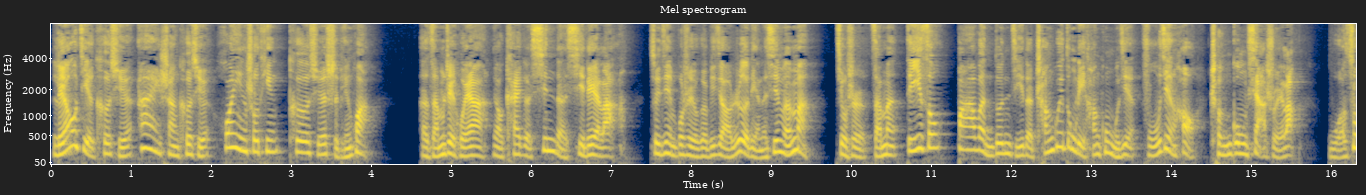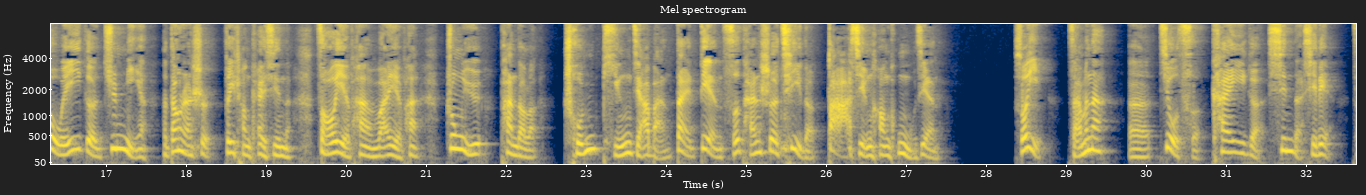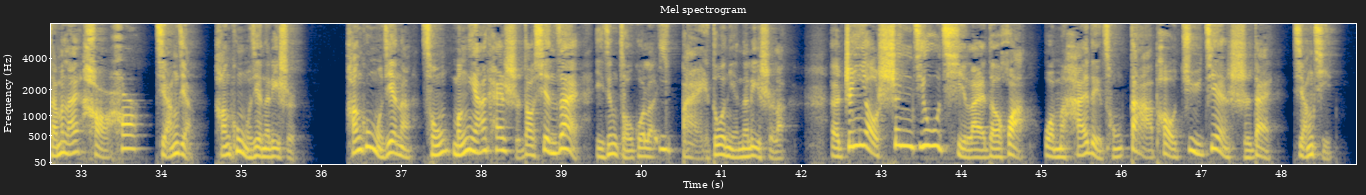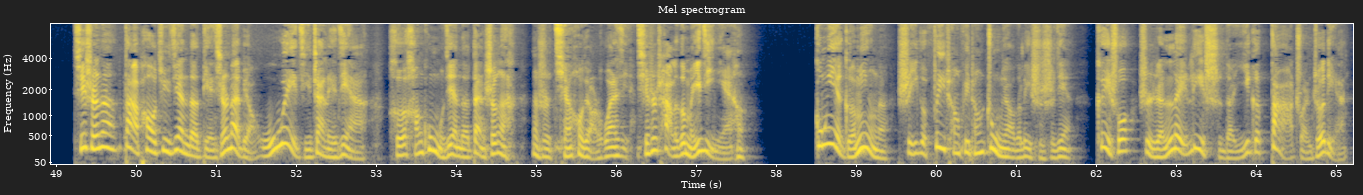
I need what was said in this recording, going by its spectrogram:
了解科学，爱上科学，欢迎收听科学视频化。呃，咱们这回啊要开个新的系列啦。最近不是有个比较热点的新闻嘛，就是咱们第一艘八万吨级的常规动力航空母舰福建号成功下水了。我作为一个军迷啊，那当然是非常开心的。早也盼，晚也盼，终于盼到了纯平甲板带电磁弹射器的大型航空母舰。所以咱们呢。呃，就此开一个新的系列，咱们来好好讲讲航空母舰的历史。航空母舰呢，从萌芽开始到现在，已经走过了一百多年的历史了。呃，真要深究起来的话，我们还得从大炮巨舰时代讲起。其实呢，大炮巨舰的典型代表无畏级战列舰啊，和航空母舰的诞生啊，那是前后脚的关系，其实差了都没几年哈。工业革命呢，是一个非常非常重要的历史事件，可以说是人类历史的一个大转折点。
